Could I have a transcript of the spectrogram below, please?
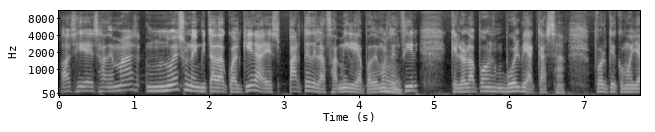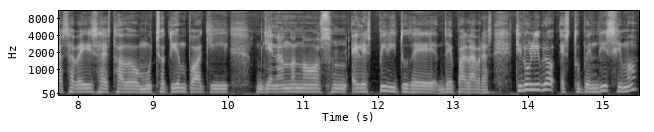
Así es, además no es una invitada cualquiera, es parte de la familia. Podemos mm. decir que Lola Pons vuelve a casa, porque como ya sabéis, ha estado mucho tiempo aquí llenándonos mm, el espíritu de, palabras. Tiene un libro estupendísimo,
